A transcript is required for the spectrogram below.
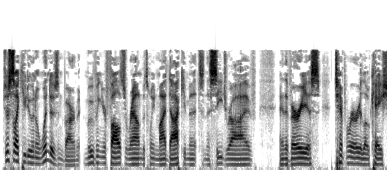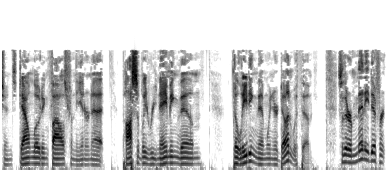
Just like you do in a Windows environment, moving your files around between My Documents and the C drive and the various temporary locations, downloading files from the internet, possibly renaming them, deleting them when you're done with them. So there are many different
